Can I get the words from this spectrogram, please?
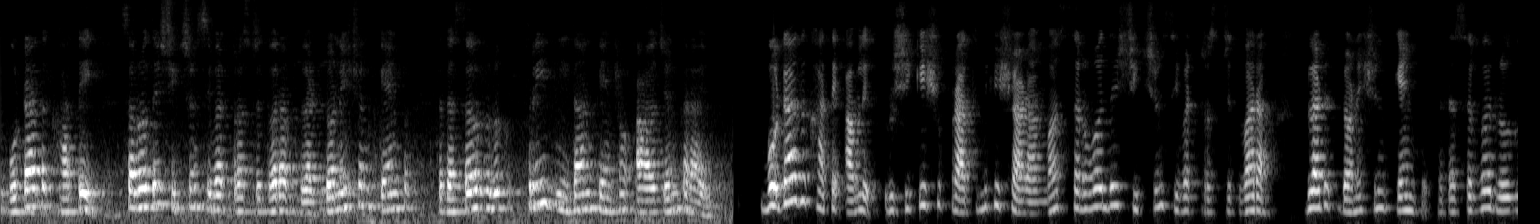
બોટાદ ખાતે સર્વોદય શિક્ષણ સેવા ટ્રસ્ટ દ્વારા બ્લડ ડોનેશન કેમ્પ તથા સર્વરોગ ફ્રી નિદાન કેમ્પનું આયોજન કરાયું. બોટાદ ખાતે આવેલ ઋષિકેશ પ્રાથમિક શાળામાં સર્વોદય શિક્ષણ સેવા ટ્રસ્ટ દ્વારા બ્લડ ડોનેશન કેમ્પ તથા સર્વરોગ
